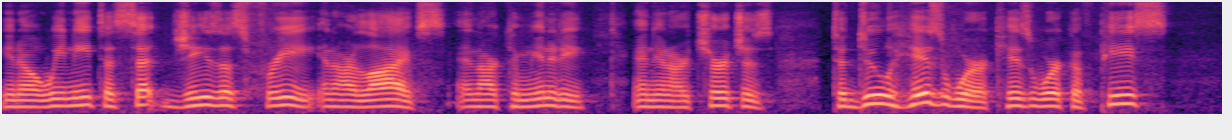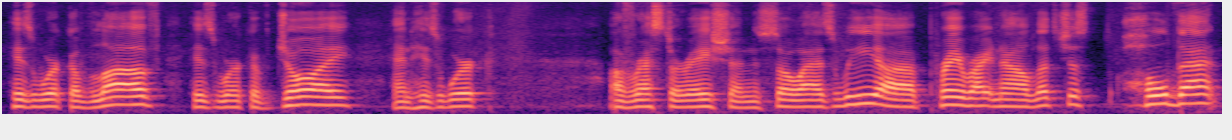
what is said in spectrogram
You know, we need to set Jesus free in our lives, in our community, and in our churches to do His work, His work of peace, His work of love, His work of joy, and His work of restoration. So as we uh, pray right now, let's just hold that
